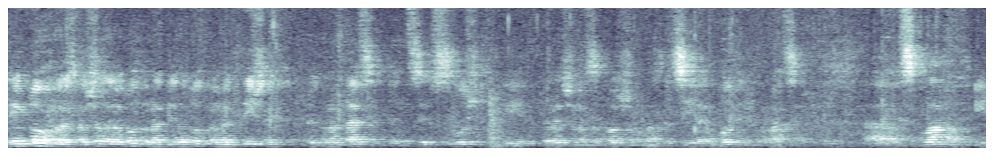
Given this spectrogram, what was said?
Крім того, ми розпочали роботу над підготовкою методичних рекомендацій для цих служб і, до речі, ми запрошуємо вас до цієї роботи інформація е, з планів і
